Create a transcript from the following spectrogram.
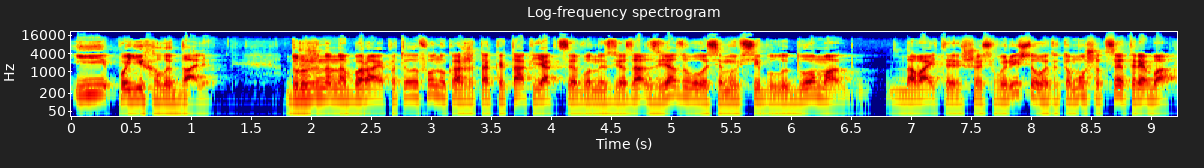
і поїхали далі. Дружина набирає по телефону, каже: так і так, як це вони зв'язувалися. Ми всі були вдома. Давайте щось вирішувати, тому що це треба.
